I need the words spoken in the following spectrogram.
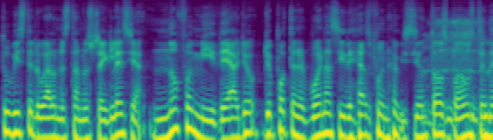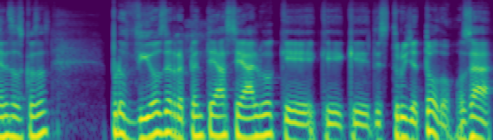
Tú viste el lugar donde está nuestra iglesia. No fue mi idea. Yo, yo puedo tener buenas ideas, buena visión. Todos podemos tener esas cosas pero Dios de repente hace algo que, que, destruye todo. O sea,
